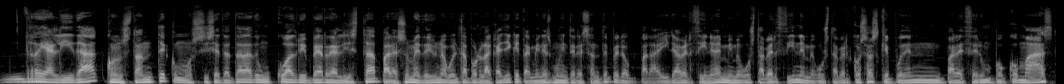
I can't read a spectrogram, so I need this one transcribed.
realidad constante, como si se tratara de un cuadro hiperrealista, para eso me doy una vuelta por la calle, que también es muy interesante, pero para ir a ver cine, a mí me gusta ver cine, me gusta ver cosas que pueden parecer un poco más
